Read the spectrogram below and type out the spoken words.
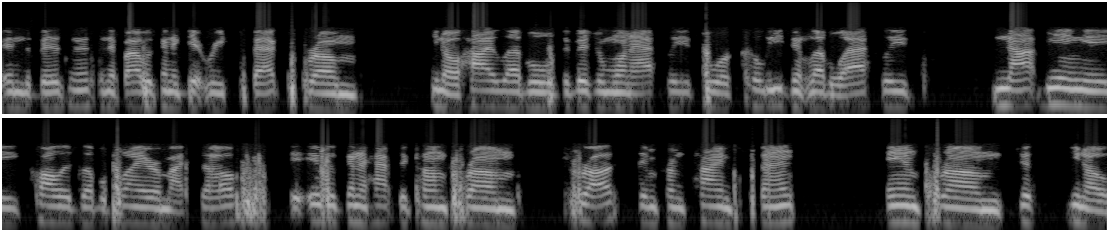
in the business and if I was going to get respect from you know high level Division One athletes or collegiate level athletes, not being a college level player myself, it, it was going to have to come from trust and from time spent and from just, you know,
